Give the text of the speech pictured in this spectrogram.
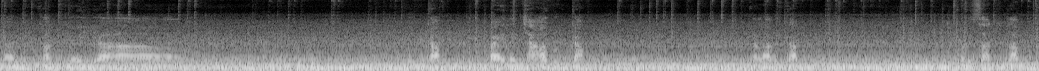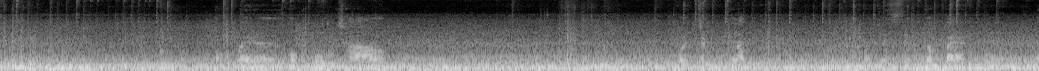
ไปครับยาวๆเพิ่งกลับไปแต่เช้าเพิ่งกลับกำลังกลับบริษัทครับออกไปหกโมงเช้ากว่าจะกลับกว่าจะเสร็จก็แปดโมงน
